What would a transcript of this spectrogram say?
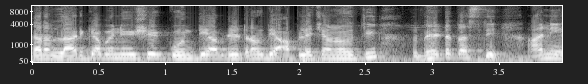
कारण लाडक्या बहिणीविषयी कोणती अपडेट राहू दे आपल्या चॅनलवरती भेटत असते. आणि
